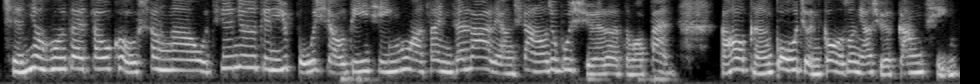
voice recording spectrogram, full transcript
钱要花在刀口上啊！我今天就是给你去补小提琴，哇塞，你再拉两下，然后就不学了，怎么办？然后可能过不久，你跟我说你要学钢琴，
